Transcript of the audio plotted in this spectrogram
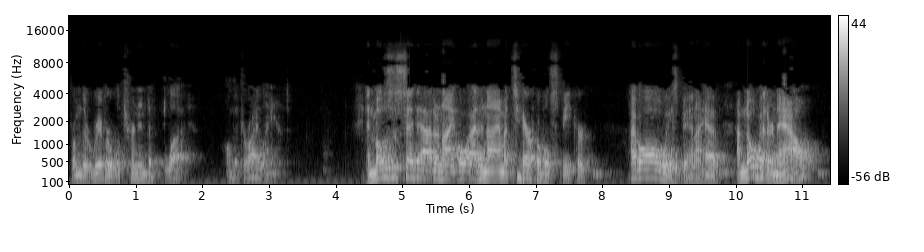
from the river will turn into blood on the dry land. And Moses said to Adonai, Oh Adonai, I'm a terrible speaker. I've always been. I have, I'm no better now.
